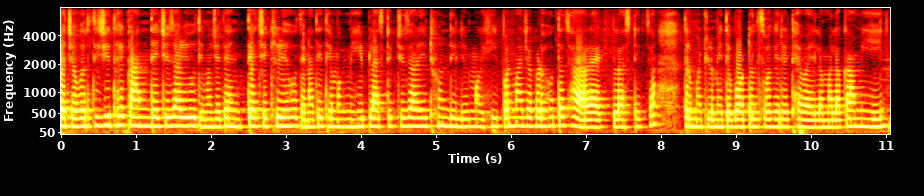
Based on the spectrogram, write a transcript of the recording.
त्याच्यावरती जिथे कांद्याची जाळी होती म्हणजे त्या त्याचे खिळे होते ना तिथे मग मी ही प्लास्टिकची जाळी ठेवून दिली. मग ही पण माझ्याकडे होताच हा रॅक प्लास्टिकचा तर म्हटलं मी ते बॉटल्स वगैरे ठेवायला मला कामी येईल.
